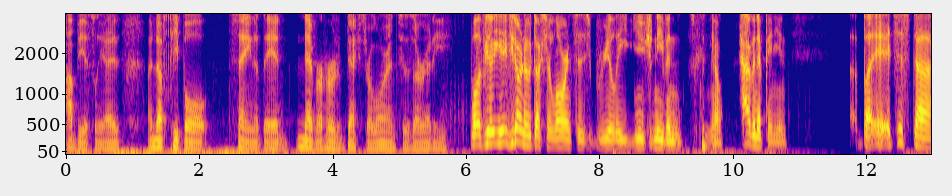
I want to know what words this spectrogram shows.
obviously, I, enough people saying that they had never heard of Dexter Lawrence is already Well, if you if you don't know who Dexter Lawrence is, really, you shouldn't even you know have an opinion. But it, it's just uh,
